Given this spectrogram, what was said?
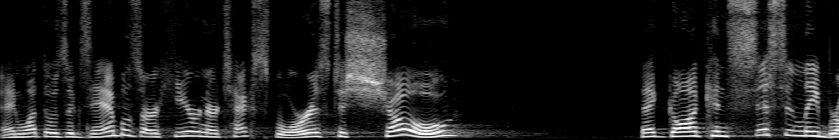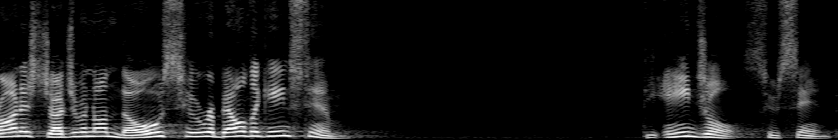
And what those examples are here in our text for is to show that God consistently brought his judgment on those who rebelled against him the angels who sinned,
